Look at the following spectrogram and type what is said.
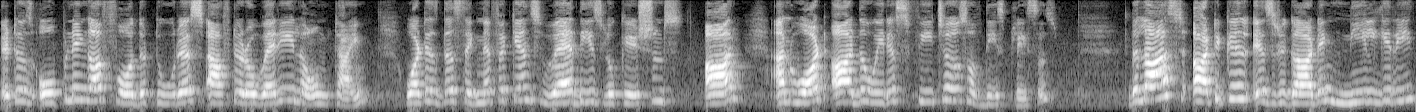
It is opening up for the tourists after a very long time. What is the significance where these locations are and what are the various features of these places? The last article is regarding Nilgiri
